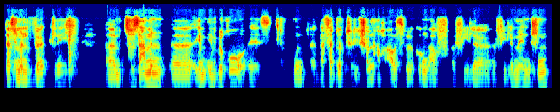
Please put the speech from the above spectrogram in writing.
dass man wirklich ähm, zusammen äh, im, im Büro ist. Und äh, das hat natürlich schon auch Auswirkungen auf viele, viele Menschen.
